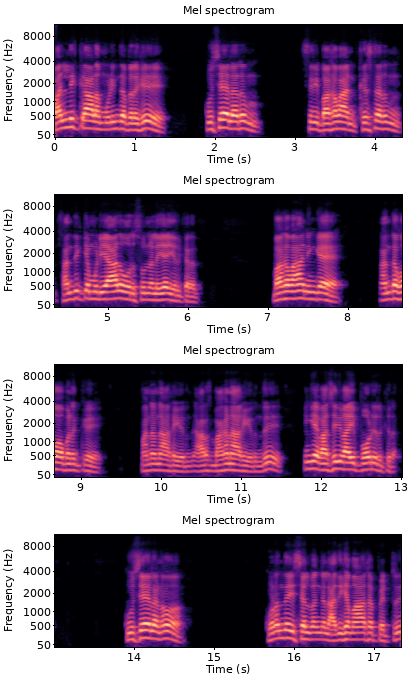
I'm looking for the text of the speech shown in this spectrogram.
பள்ளிக்காலம் முடிந்த பிறகு குசேலரும் ஸ்ரீ பகவான் கிருஷ்ணரும் சந்திக்க முடியாத ஒரு சூழ்நிலையே இருக்கிறது. பகவான் இங்கே நந்தகோபனுக்கு மன்னனாக இருந்து அரச மகனாக இருந்து இங்கே வசதி வாய்ப்போடு இருக்கிறார். குசேலனோ குழந்தை செல்வங்கள் அதிகமாக பெற்று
